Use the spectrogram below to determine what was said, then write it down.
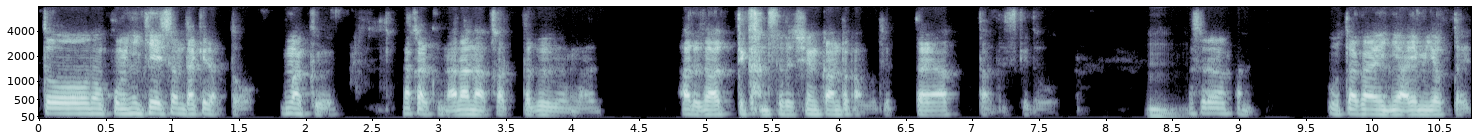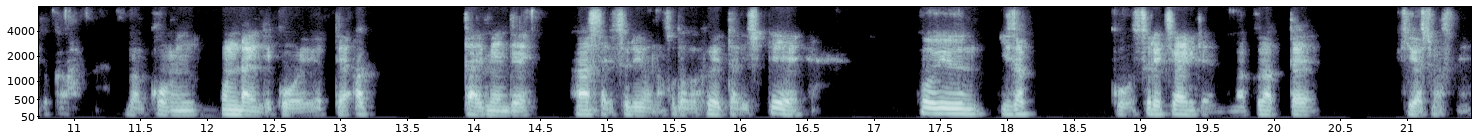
トのコミュニケーションだけだとうまく仲良くならなかった部分があるなって感じる瞬間とかも絶対あったんですけど、うん。それはお互いに歩み寄ったりとか、まあ、コミュニオンラインでこうやってあ対面で話したりするようなことが増えたりして、こういういざ、こう、すれ違いみたいなのがなくなった気がしますね。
